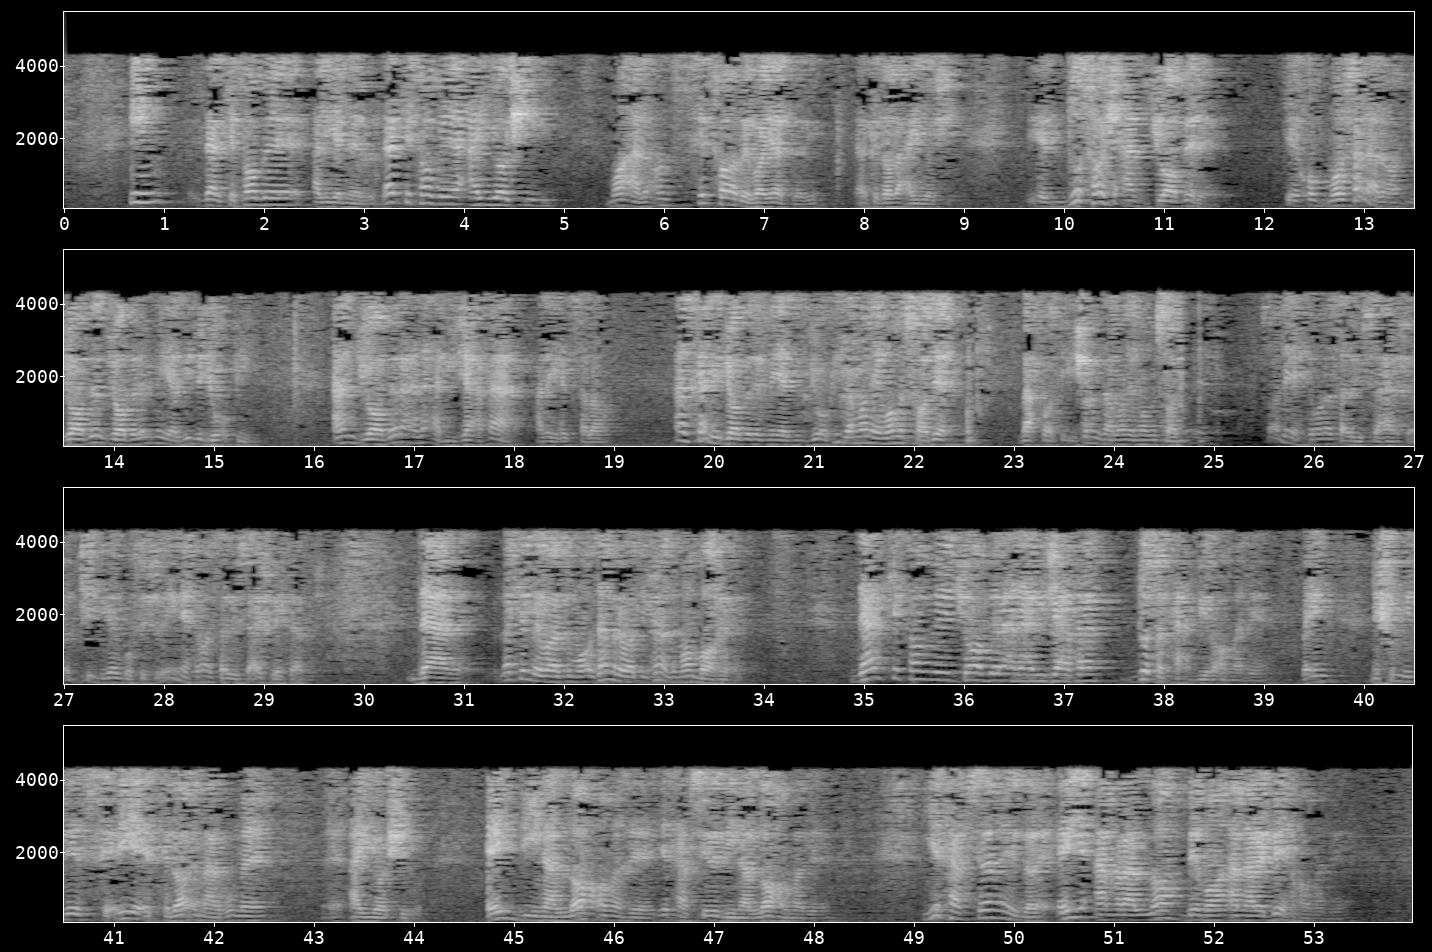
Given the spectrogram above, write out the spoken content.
این در کتاب علی ابن در کتاب عیاشی ما الان سه تا روایت داریم در کتاب عیاشی. دو تاش از جابره که خب مرسل الان. جابر جابر ابن یزید جعفی. ان جابر ان ابی جعفر علیه السلام. از کلی جابر ابن یزید جعفی زمان امام صادق وفات ایشان زمان امام صادق. سال احتمال 128 چیز دیگه گفته شده. این احتمال 128 بهتر در لکن روایت معظم روایت ایشان از امام باقره در کتاب جابر ان ابی جعفر دو تا تعبیر آمده و این نشون میده سعی اطلاع مرحوم عیاشی بود. ای دین الله آمده. یه تفسیر دین الله آمده. یه تفسیر داره. ای امر الله به ما امر به آمده.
